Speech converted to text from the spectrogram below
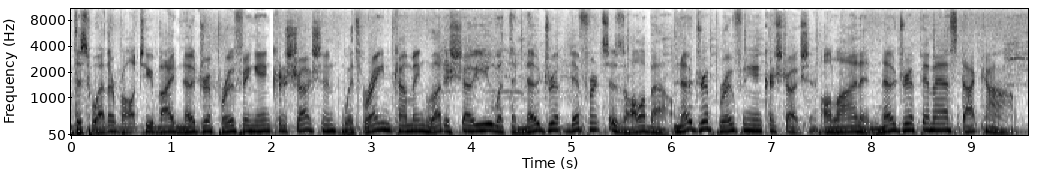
This weather brought to you by No Drip Roofing and Construction. With rain coming, let us show you what the No Drip difference is all about. No Drip Roofing and Construction. Online at NoDripMS.com.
